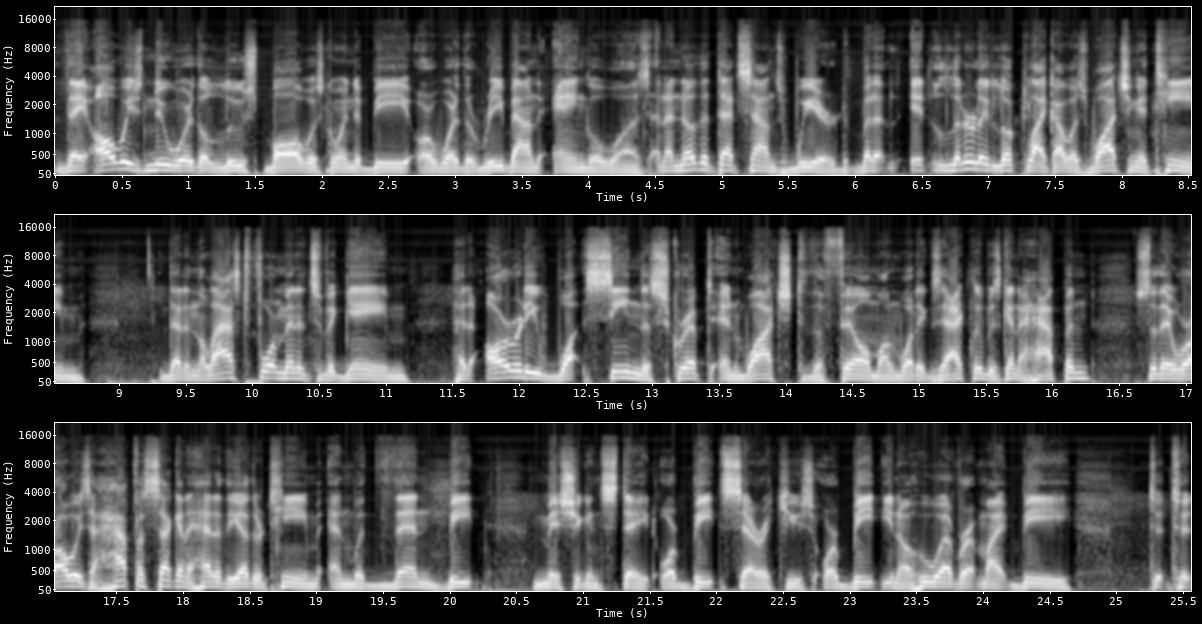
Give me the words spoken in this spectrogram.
they always knew where the loose ball was going to be or where the rebound angle was. And I know that that sounds weird, but it, it literally looked like I was watching a team that in the last four minutes of a game had already wa- seen the script and watched the film on what exactly was going to happen. So they were always a half a second ahead of the other team and would then beat Michigan State or beat Syracuse or beat, you know, whoever it might be to, to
